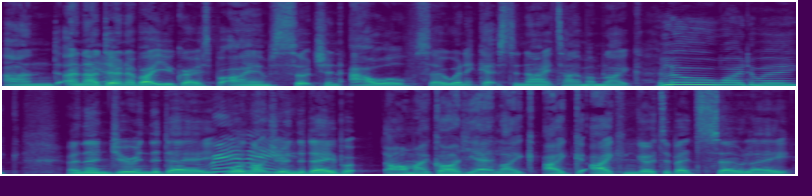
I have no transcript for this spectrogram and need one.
And and I don't know about you, Grace, but I am such an owl. So when it gets to nighttime, I'm like, "Hello, wide awake," and then during the day, well, not during the day, but oh my god, yeah, like I I can go to bed so late.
